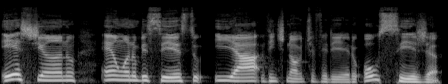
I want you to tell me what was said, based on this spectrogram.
este ano é um ano bissexto e há 29 de fevereiro. Ou seja,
